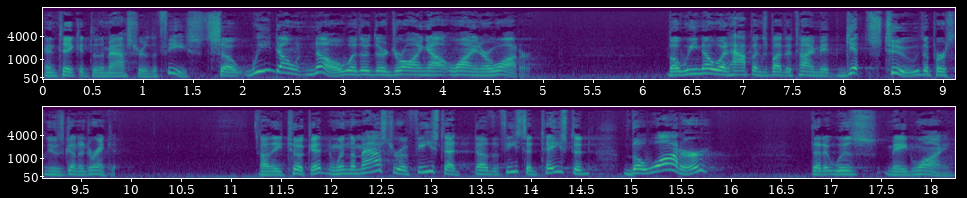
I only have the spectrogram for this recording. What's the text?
and take it to the master of the feast. So we don't know whether they're drawing out wine or water. But we know what happens by the time it gets to the person who's going to drink it. And they took it, and when the master of feast had, uh, the feast had tasted the water, that it was made wine.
